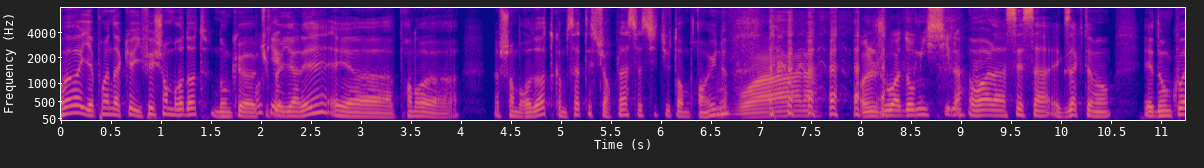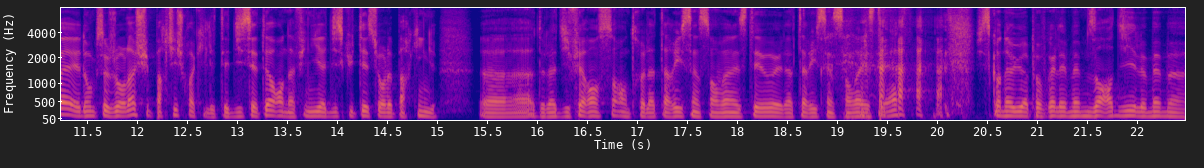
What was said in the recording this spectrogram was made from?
Ouais, ouais, il y a point d'accueil. Il fait chambre d'hôte. Donc, euh, tu peux y aller et euh, prendre euh, chambre d'hôte. Comme ça, tu es sur place si tu t'en prends une. Voilà. on joue à domicile. Voilà, c'est ça, exactement. Et donc, ouais, et donc ce jour-là, je suis parti, je crois qu'il était 17h, on a fini à discuter sur le parking euh, de la différence entre l'Atari 520 STE et l'Atari 520 STF, puisqu'on a eu à peu près les mêmes ordi, le même, euh,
